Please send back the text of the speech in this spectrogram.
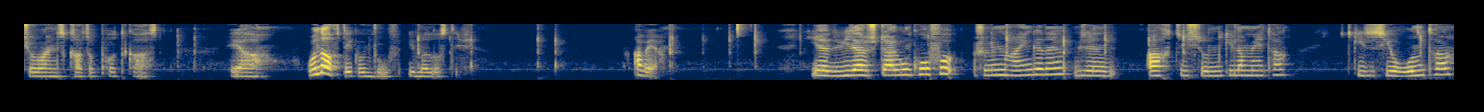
Joannes krasser Podcast. Ja. Und auf Dick und Doof, immer lustig. Aber ja. Hier wieder Steigungskurve, schön reingenommen. Wir sind 80 Stundenkilometer. Jetzt geht es hier runter.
